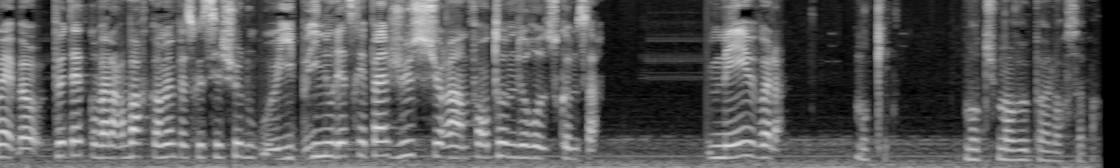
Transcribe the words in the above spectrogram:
ouais, bah, peut-être qu'on va la revoir quand même parce que c'est chelou. Il, il nous laisserait pas juste sur un fantôme de Rose comme ça. Mais voilà, Ok. Bon, tu m'en veux pas alors, ça va.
